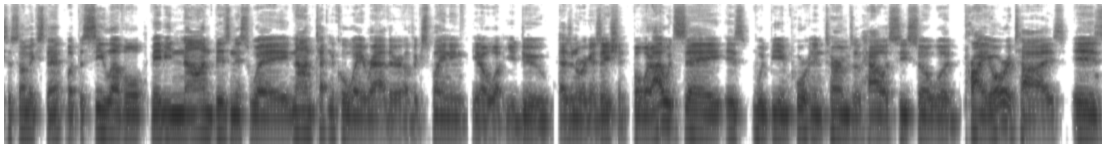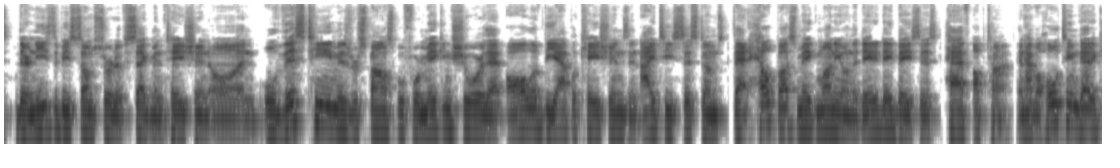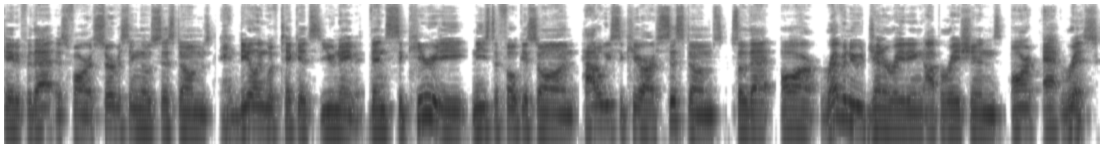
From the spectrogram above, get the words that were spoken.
to some extent, but the C level, maybe non-business way, non-technical way rather of explaining, you know, what you do as an organization. But what I would say is would be important in terms of how a CISO would prioritize is there needs to be some sort of segmentation on, well, this team is responsible for making sure that all of the applications and IT systems that help us make money on the day to day basis have uptime and have a whole team dedicated for that as far as servicing those systems and dealing with tickets, you name it. Then security needs to focus on how do we secure our systems so that our revenue generating operations aren't at risk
